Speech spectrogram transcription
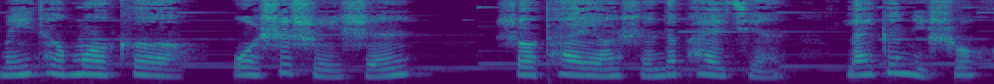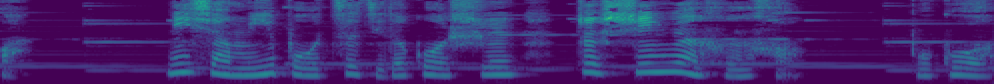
梅特默克，我是水神，受太阳神的派遣来跟你说话。你想弥补自己的过失，这心愿很好，不过……”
